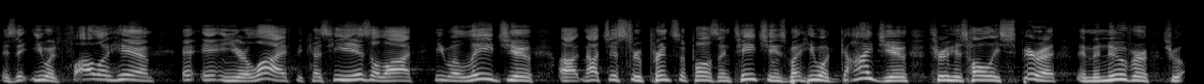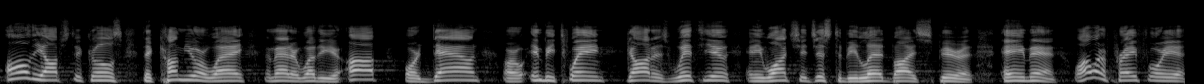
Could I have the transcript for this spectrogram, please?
is that you would follow him in your life because he is alive. He will lead you uh, not just through principles and teachings, but he will guide you through his Holy Spirit and maneuver through all the obstacles that come your way, no matter whether you're up or down or in between. God is with you and He wants you just to be led by His Spirit. Amen. Well, I want to pray for you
